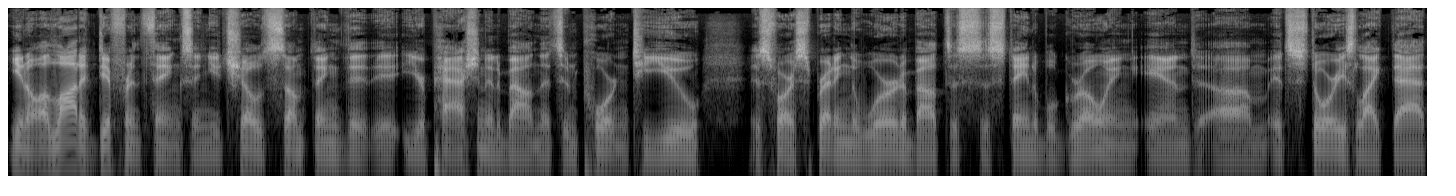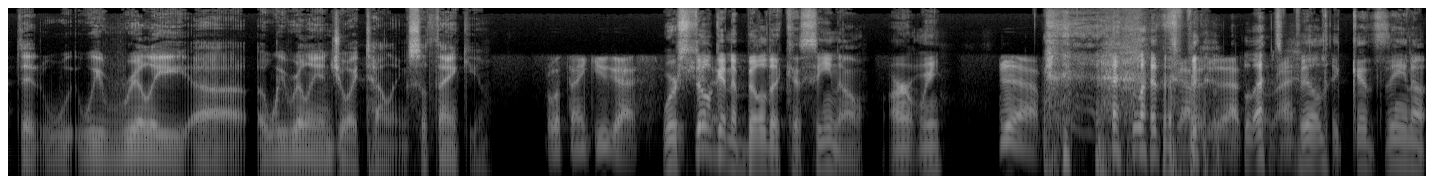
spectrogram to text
you know a lot of different things, and you chose something that it, you're passionate about and that's important to you as far as spreading the word about this sustainable growing, and um, it's stories like that that w- we really uh, we really enjoy telling. So thank you. Well, thank you guys. We're still going to build a casino, aren't we? Yeah. let's do that, let's right? build a casino.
